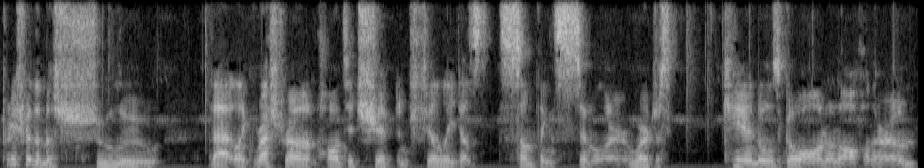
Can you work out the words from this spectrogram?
pretty sure the Moshulu, that like restaurant haunted ship in Philly, does something similar where just candles go on and off on their own,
